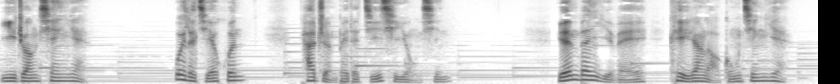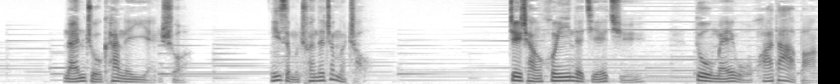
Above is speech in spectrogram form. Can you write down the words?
衣装鲜艳。为了结婚，她准备的极其用心。原本以为可以让老公惊艳，男主看了一眼说。你怎么穿的这么丑？这场婚姻的结局，杜梅五花大绑，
